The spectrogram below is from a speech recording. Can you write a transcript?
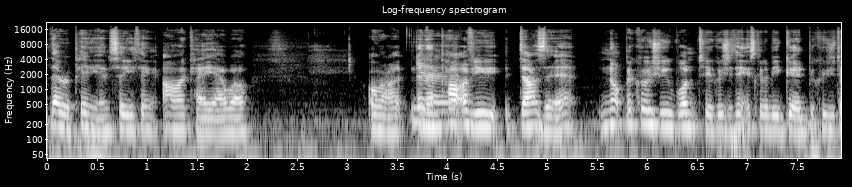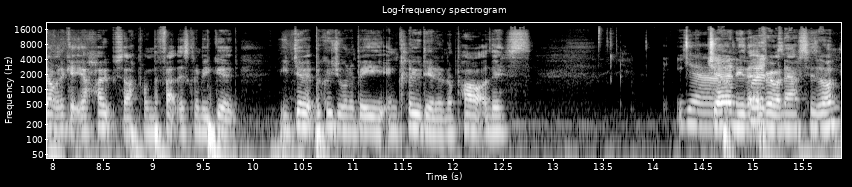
their opinion. So you think, oh, okay, yeah, well, all right. And then part yeah. of you does it, not because you want to, because you think it's going to be good, because you don't want to get your hopes up on the fact that it's going to be good. You do it because you want to be included and a part of this yeah, journey that everyone else is on.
